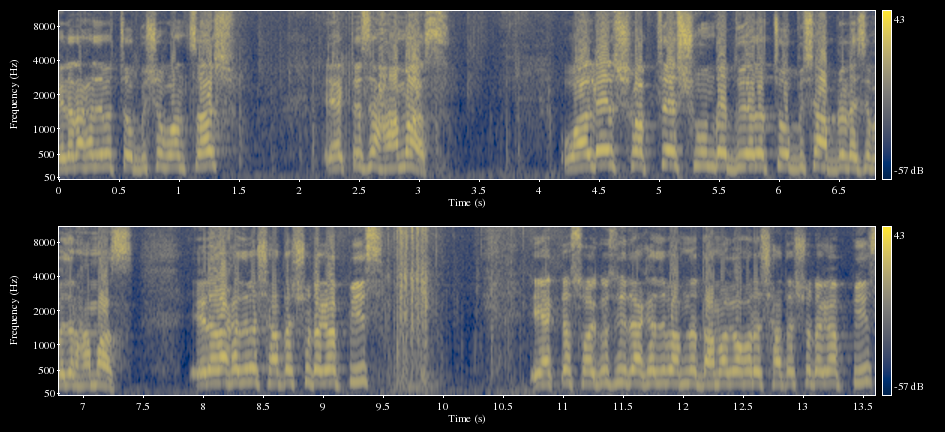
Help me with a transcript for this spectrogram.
এটা রাখা যাবে চব্বিশশো পঞ্চাশ। এই একটা হচ্ছে হামাস। ওয়ার্ল্ডের সবচেয়ে সুন্দর দুই হাজার চব্বিশে আপডেট আছে বাজার হামাস। এটা রাখা যাবে সাতাশশো টাকা পিস এই একটা ছয় কুচি রাখা যাবে আপনার দামা কাপড়ের সাতাশশো টাকা পিস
